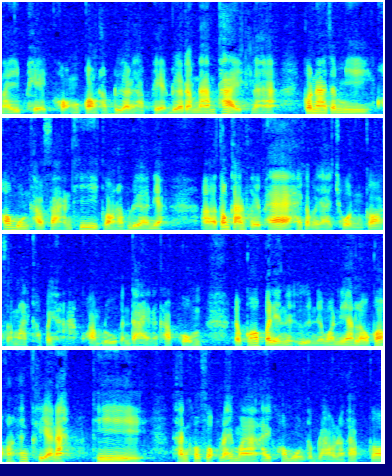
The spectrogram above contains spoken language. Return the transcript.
ในเพจของกองทัพเรือนะครับเพจเรือดำน้ำไทยนะฮะก็น่าจะมีข้อมูลข่าวสารที่กองทัพเรือเนี่ยต้องการเผยแพร่ให้กับประชาชน ก็สามารถเข้าไปหาความรู้กันได้นะครับ ผมแล้วก็ประเด็นอื่นๆในวันนี้เราก็ค่อนข้างเคลียร์นะที่ท่านโฆษกได้มาให้ข้อมูลกับเรานะครับ ก็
